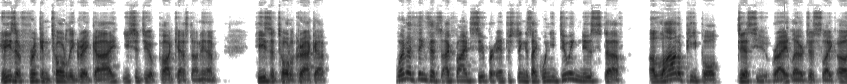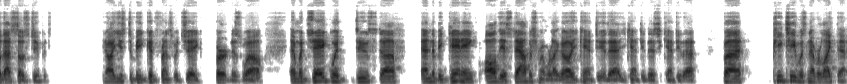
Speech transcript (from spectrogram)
He's a freaking totally great guy. You should do a podcast on him. He's a total crack up. One of the things that I find super interesting is like when you're doing new stuff, a lot of people diss you, right? They're just like, oh, that's so stupid. You know, I used to be good friends with Jake Burton as well. And when Jake would do stuff in the beginning, all the establishment were like, oh, you can't do that. You can't do this. You can't do that. But PT was never like that.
